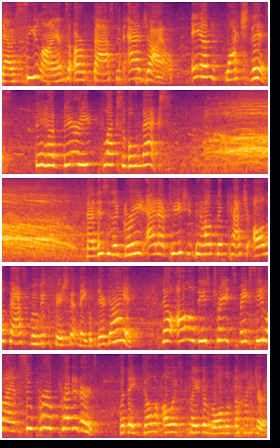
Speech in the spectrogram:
Now sea lions are fast and agile. And watch this, they have very flexible necks. Now this is a great adaptation to help them catch all the fast-moving fish that make up their diet. Now all of these traits make sea lions superb predators, but they don't always play the role of the hunter.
